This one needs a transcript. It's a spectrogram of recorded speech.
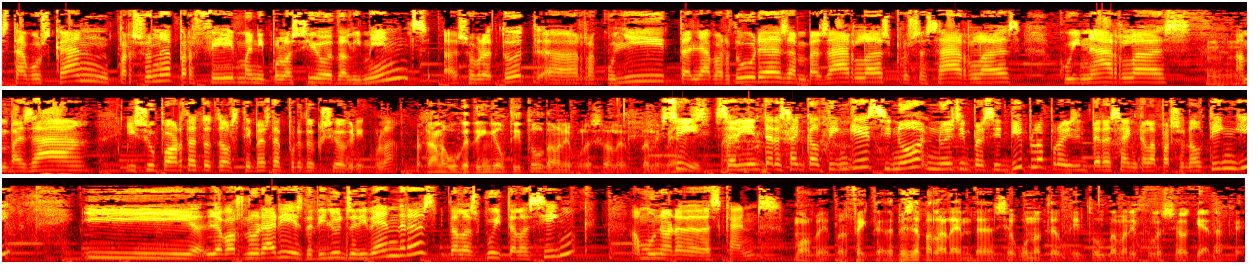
està buscant persona per fer manipulació d'aliments, eh, sobretot eh, recollir, tallar verdures, envasar-les, processar-les, cuinar-les, Mhm. envasar i suporta tots els temes de producció agrícola. Per tant, algú que tingui el títol de manipulació d'aliments? Sí, seria interessant que el tingués, si no, no és imprescindible, però és interessant que la persona el tingui. I llavors l'horari és de dilluns a divendres, de les 8 a les 5, amb una hora de descans. Molt bé, perfecte. Després ja parlarem de si algú no té el títol de manipulació, què ha de fer.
